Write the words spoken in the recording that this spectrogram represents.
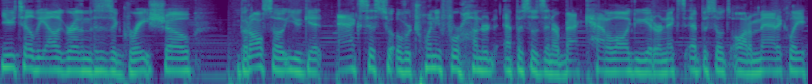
You tell the algorithm this is a great show, but also you get access to over 2,400 episodes in our back catalog. You get our next episodes automatically,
